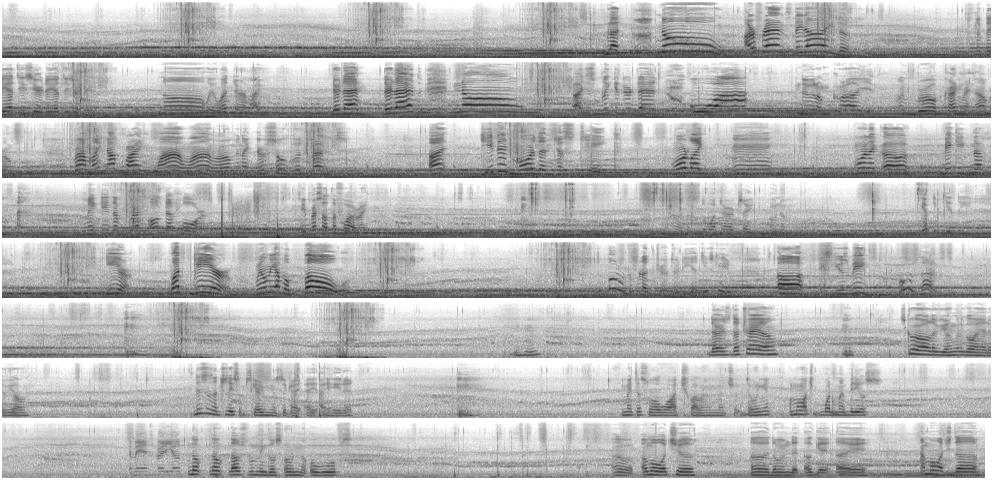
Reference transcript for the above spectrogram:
Blood. No! Our friends, they died! Look, the Yeti's here. The Yeti's right there. No. Wait, what? They're alive. They're dead. They're dead. No! I just blinked and they're dead. What? Dude, I'm crying. I'm, bro, I'm crying right now, bro. Bro, I'm like not crying. Wow, wow, bro. I mean, like, they're so good friends. Uh, he did more than just take. More like, mm, more like, uh, making them, making them press alt F4. They press alt F4, right? Oh, that's the water outside. Oh no. You have to kill the gear. What gear? We only have a bow. Blood trail to the Yeti's cave. Uh, excuse me. What was that? mhm. There's the trail. Screw all of you. I'm gonna go ahead of y'all. This is actually some scary music. I I, I hate it. Might as well watch while I'm actually doing it. I'm gonna watch one of my videos. video. Nope, nope, that was flamingos. Oh no, oh whoops. Uh, I'm gonna watch uh, uh, the one that okay. Uh, I'm gonna watch the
